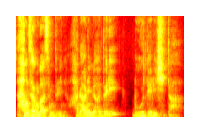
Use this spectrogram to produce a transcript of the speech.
항상 말씀드리냐. 하나님의 아들이 모델이시다.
